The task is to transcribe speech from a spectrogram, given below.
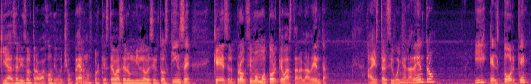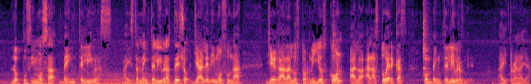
que ya se le hizo el trabajo de 8 pernos, porque este va a ser un 1915, que es el próximo motor que va a estar a la venta. Ahí está el cigüeñal adentro y el torque lo pusimos a 20 libras. Ahí están 20 libras. De hecho, ya le dimos una llegada a los tornillos con a, las tuercas con 20 libras. Miren, ahí truena ya.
